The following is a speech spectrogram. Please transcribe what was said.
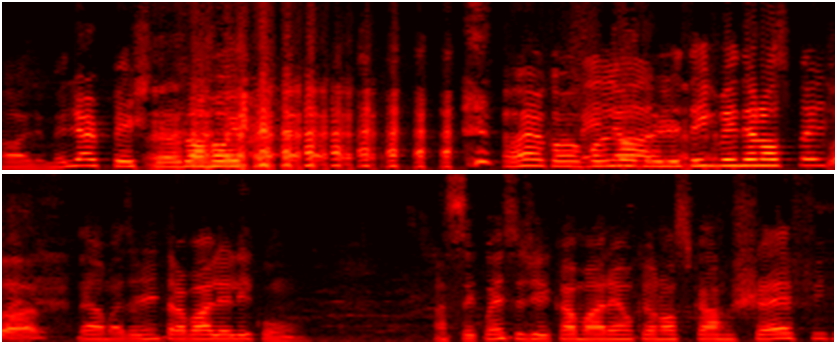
Olha, o melhor peixe do, do arroio. Olha, como eu falei outra, a gente tem que vender nosso peixe. Claro. Não, mas a gente trabalha ali com a sequência de camarão, que é o nosso carro-chefe.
